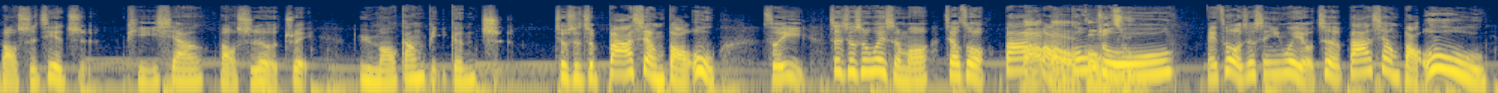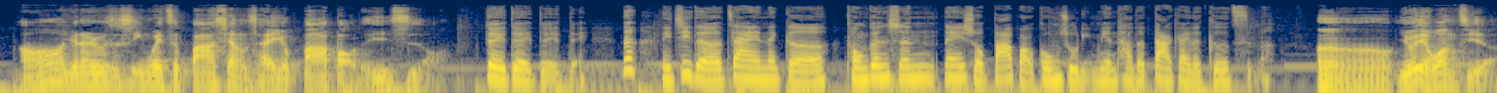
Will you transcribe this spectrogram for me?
宝、嗯、石戒指、皮箱、宝石耳坠、羽毛钢笔跟纸，就是这八项宝物。所以这就是为什么叫做八宝公主。公主没错，就是因为有这八项宝物。哦，原来如此，是因为这八项才有八宝的意思哦。对对对对。那你记得在那个童根生那一首《八宝公主》里面，它的大概的歌词吗？嗯，有点忘记了。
